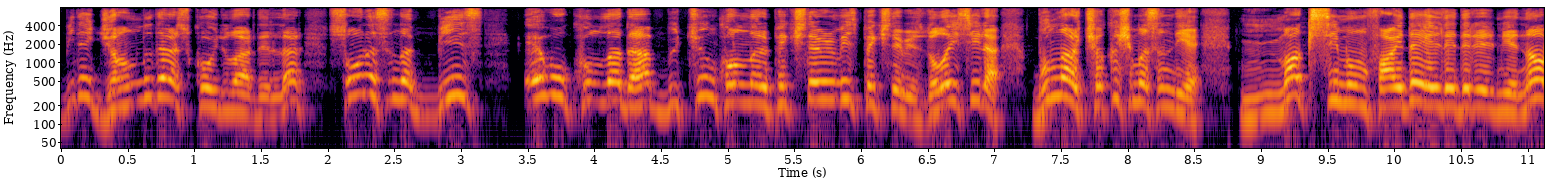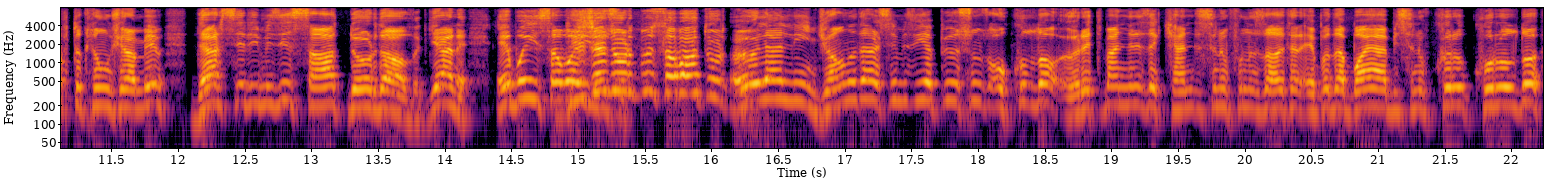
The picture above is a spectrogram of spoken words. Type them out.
bir de canlı ders koydular dediler. Sonrasında biz ev okulla da bütün konuları pekiştirebilir miyiz? Pekiştirebiliriz. Dolayısıyla bunlar çakışmasın diye maksimum fayda elde edelim diye ne yaptık Tonguç Bey'im? Derslerimizi saat dörde aldık. Yani EBA'yı sabah Gece dört mü sabah dört mü? Öğlenleyin canlı dersimizi yapıyorsunuz. Okulda öğretmenleriniz de kendi sınıfınızda zaten EBA'da bayağı bir sınıf kur- kuruldu.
